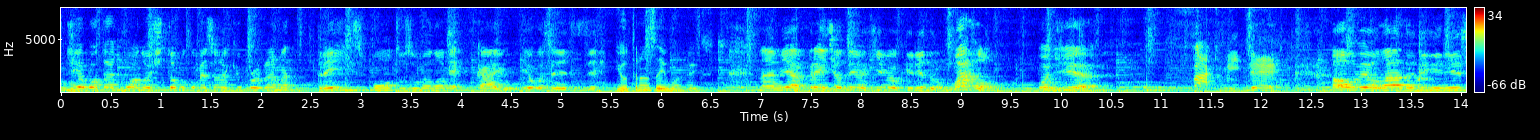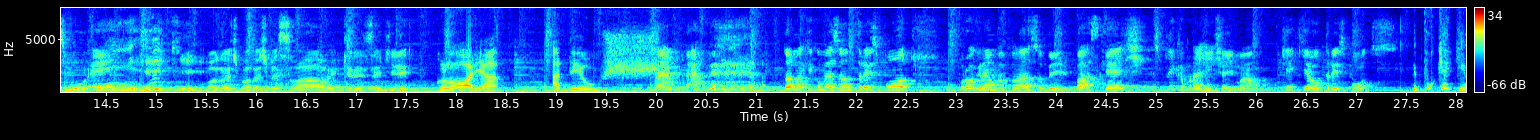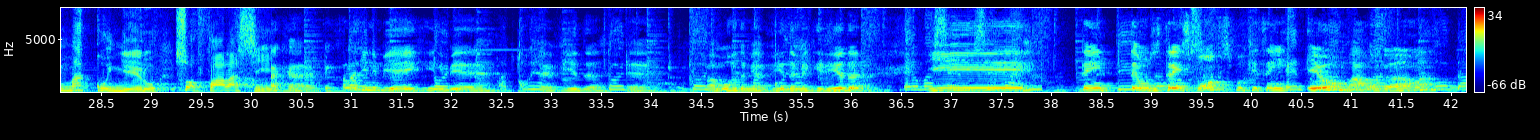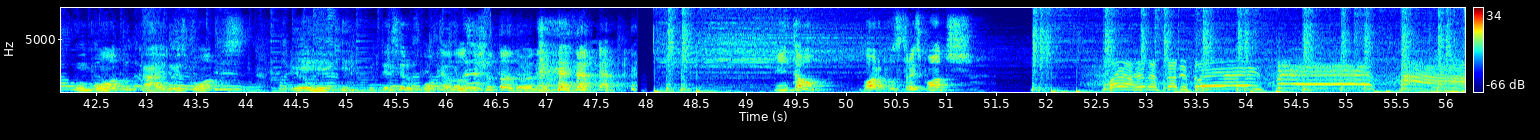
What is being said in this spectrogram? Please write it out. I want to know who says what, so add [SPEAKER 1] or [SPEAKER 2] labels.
[SPEAKER 1] Bom dia, boa tarde, boa noite. Estamos começando aqui o programa 3 pontos. O meu nome é Caio e eu gostaria de dizer:
[SPEAKER 2] Eu transei uma vez.
[SPEAKER 1] na minha frente eu tenho aqui meu querido Marlon.
[SPEAKER 3] Bom dia.
[SPEAKER 4] Fuck me dead.
[SPEAKER 1] Ao meu lado, o digníssimo Henrique.
[SPEAKER 5] Boa noite, boa noite pessoal. E queria dizer que
[SPEAKER 4] Glória a Deus.
[SPEAKER 1] Estamos aqui começando 3 pontos. Um programa para falar sobre basquete. Explica pra gente aí, Marlon, o que, que é o 3 pontos?
[SPEAKER 6] Por que que maconheiro só fala assim?
[SPEAKER 3] Ah, cara, tem que falar de NBA, que NBA é, é vida, é o amor da minha vida, minha querida. E tem, temos os três pontos, porque tem eu, Marlon Gama, um ponto, Caio, dois pontos. E Henrique, o terceiro ponto.
[SPEAKER 1] É o nosso chutador, né? então, bora pros 3 pontos?
[SPEAKER 7] Vai arremessar de três.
